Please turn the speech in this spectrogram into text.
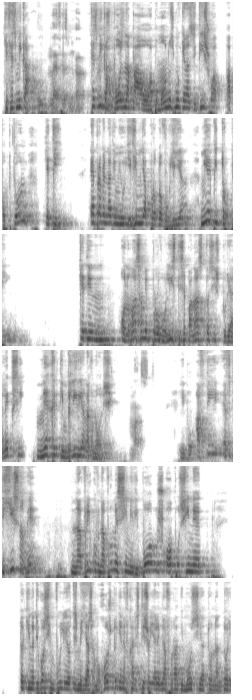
και θεσμικά. Ναι, θεσμικά. Θεσμικά. Πώς να πάω από μόνος μου και να ζητήσω από ποιον και τι. Έπρεπε να δημιουργηθεί μια πρωτοβουλία, μια επιτροπή και την ονομάσαμε προβολή της επανάστασης του Ρεαλέξη μέχρι την πλήρη αναγνώριση. Μάλιστα. Λοιπόν, αυτή ευτυχήσαμε να, να βρούμε συνειδηπόρους όπως είναι το Κοινοτικό Συμβούλιο της Μεγιά Αμοχώστου και να ευχαριστήσω για άλλη μια φορά δημόσια τον Αντόρη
